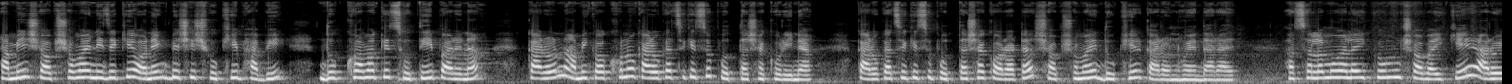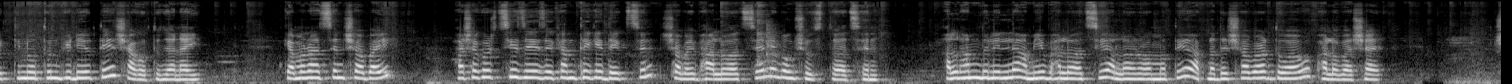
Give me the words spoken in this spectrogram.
আমি সবসময় নিজেকে অনেক বেশি সুখী ভাবি, দুঃখ আমাকে ছুতেই পারে না, কারণ আমি কখনো কারও কাছে কিছু প্রত্যাশা করি না। কারও কাছে কিছু প্রত্যাশা করাটা সবসময় দুঃখের কারণ হয়ে দাঁড়ায়। আসসালামু আলাইকুম সবাইকে আরও একটি নতুন ভিডিওতে স্বাগত জানাই। কেমন আছেন সবাই? আশা করছি যে যেখান থেকে দেখছেন সবাই ভালো আছেন এবং সুস্থ আছেন। আলহামদুলিল্লাহ, আমিও ভালো আছি, আল্লাহর রহমতে আপনাদের সবার দোয়াও ভালোবাসায়।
